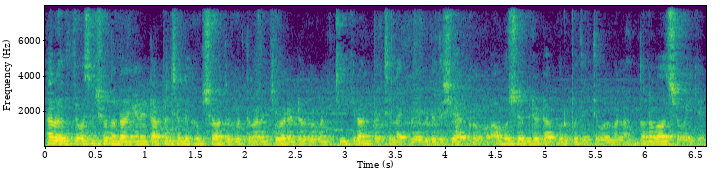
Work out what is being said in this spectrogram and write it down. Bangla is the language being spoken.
হ্যালো দেখতে পাচ্ছেন সুন্দর ড্রয়িং এটা আপনার ছেলে খুব সহজে করতে পারেন। কীভাবে এটা করবেন কী রঙ রং পেয়েছে লাগবে ভিডিওতে শেয়ার করব। অবশ্যই ভিডিওটা পুরোপুরি দেখতে বলবেন না। ধন্যবাদ সবাইকে।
